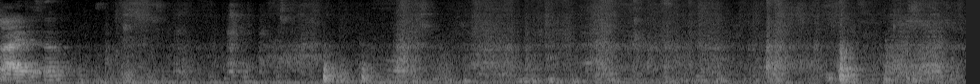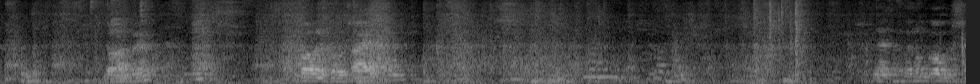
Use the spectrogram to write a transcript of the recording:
залишаєтеся. Добре. Кого не залишається? Не заходимо кого ще.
